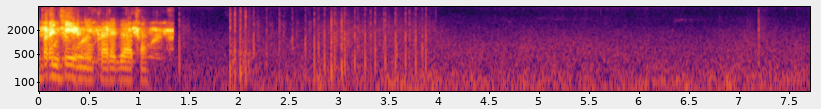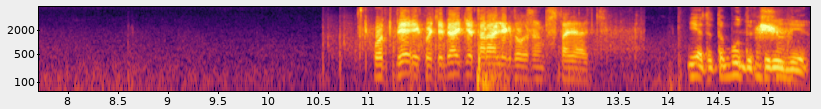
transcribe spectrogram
противника, ребята. Вот берег, у тебя где-то ралик должен стоять. Нет, это Будда впереди.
